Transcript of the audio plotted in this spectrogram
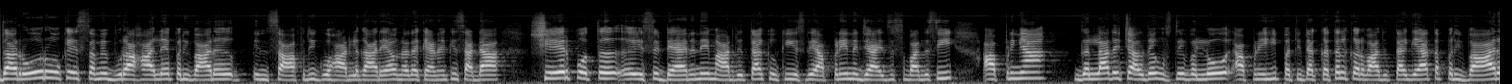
ਦਾ ਰੋ ਰੋ ਕੇ ਇਸ ਸਮੇਂ ਬੁਰਾ ਹਾਲ ਹੈ। ਪਰਿਵਾਰ ਇਨਸਾਫ ਦੀ ਗੁਹਾਰ ਲਗਾ ਰਿਹਾ ਉਹਨਾਂ ਦਾ ਕਹਿਣਾ ਕਿ ਸਾਡਾ ਸ਼ੇਰ ਪੁੱਤ ਇਸ ਡੈਨ ਨੇ ਮਾਰ ਦਿੱਤਾ ਕਿਉਂਕਿ ਇਸ ਦੇ ਆਪਣੇ ਨਜਾਇਜ਼ ਸਬੰਧ ਸੀ। ਆਪਣੀਆਂ ਗੱਲਾਂ ਦੇ ਚੱਲਦੇ ਉਸ ਦੇ ਵੱਲੋਂ ਆਪਣੇ ਹੀ ਪਤੀ ਦਾ ਕਤਲ ਕਰਵਾ ਦਿੱਤਾ ਗਿਆ। ਤਾਂ ਪਰਿਵਾਰ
